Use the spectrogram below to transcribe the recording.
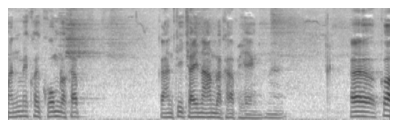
มันไม่ค่อยคุ้มหรอกครับ การที่ใช้น้ำราคาแพงนะเออก็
